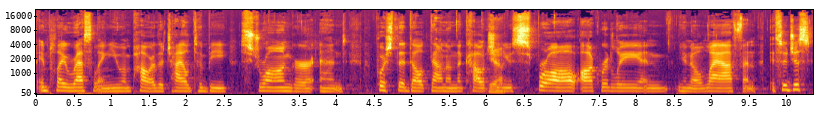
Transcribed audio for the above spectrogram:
in play wrestling, you empower the child to be stronger and push the adult down on the couch Yeah. and you sprawl awkwardly and, you know, laugh. And so just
